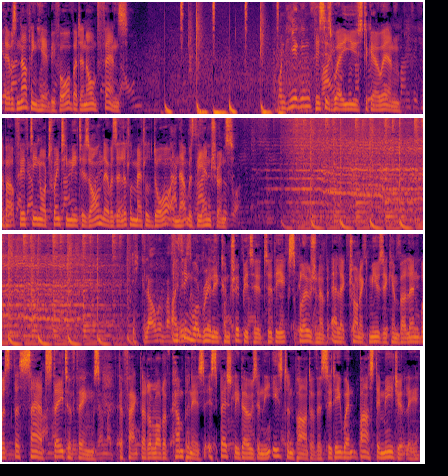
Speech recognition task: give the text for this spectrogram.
There was nothing here before but an old fence. This is where you used to go in. About 15 or 20 meters on, there was a little metal door, and that was the entrance. I think what really contributed to the explosion of electronic music in Berlin was the sad state of things. The fact that a lot of companies, especially those in the eastern part of the city, went bust immediately.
